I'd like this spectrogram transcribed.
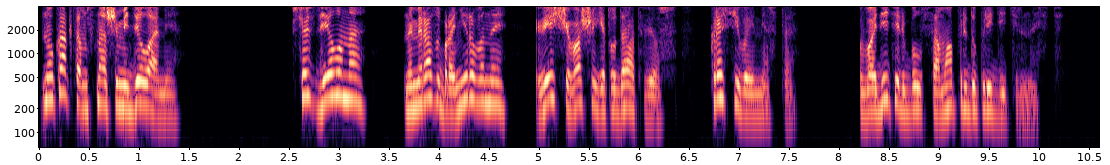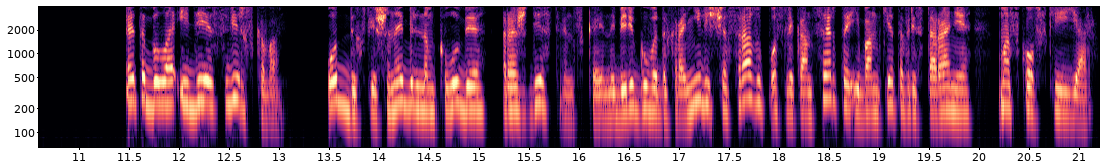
ну как там с нашими делами? Все сделано, номера забронированы, вещи ваши я туда отвез. Красивое место. Водитель был сама предупредительность. Это была идея Свирского, Отдых в фешенебельном клубе «Рождественское» на берегу водохранилища сразу после концерта и банкета в ресторане «Московский Яр».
